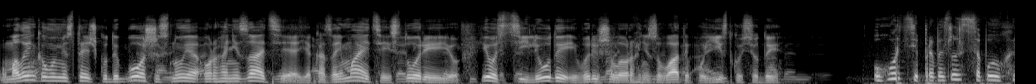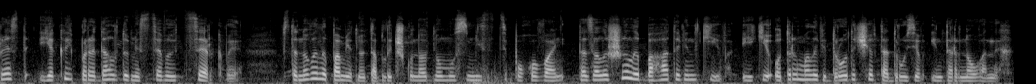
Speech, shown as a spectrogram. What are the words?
У маленькому містечку Дебош існує організація, яка займається історією. І ось ці люди і вирішили організувати поїздку сюди. Угорці привезли з собою хрест, який передали до місцевої церкви. Встановили пам'ятну табличку на одному з місць поховань та залишили багато вінків, які отримали від родичів та друзів інтернованих.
